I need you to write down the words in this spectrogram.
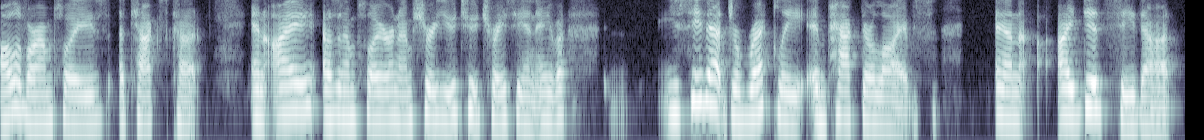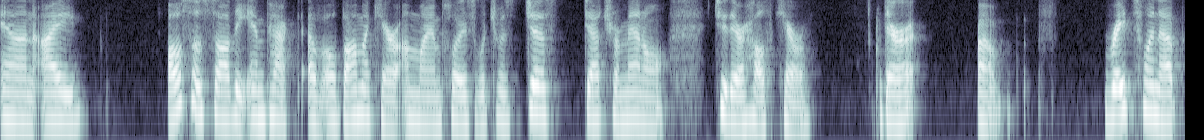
all of our employees a tax cut. And I as an employer and I'm sure you too Tracy and Ava you see that directly impact their lives. And I did see that. And I also saw the impact of Obamacare on my employees, which was just detrimental to their health care. Their uh, rates went up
